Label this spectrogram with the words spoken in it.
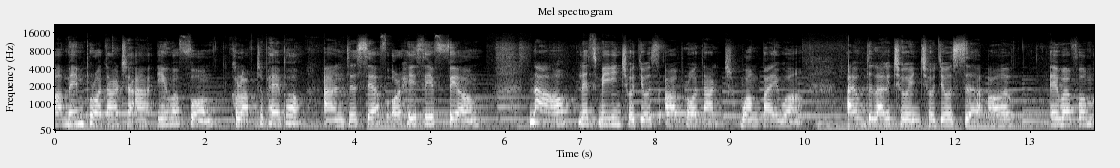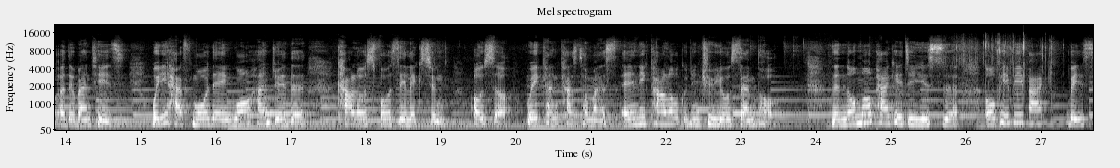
Our main products are Eva foam, craft paper, and self-adhesive film. Now, let me introduce our product one by one. I would like to introduce our Eva foam advantage. We have more than 100 colors for selection. Also, we can customize any color according to your sample. The normal package is OPP bag with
